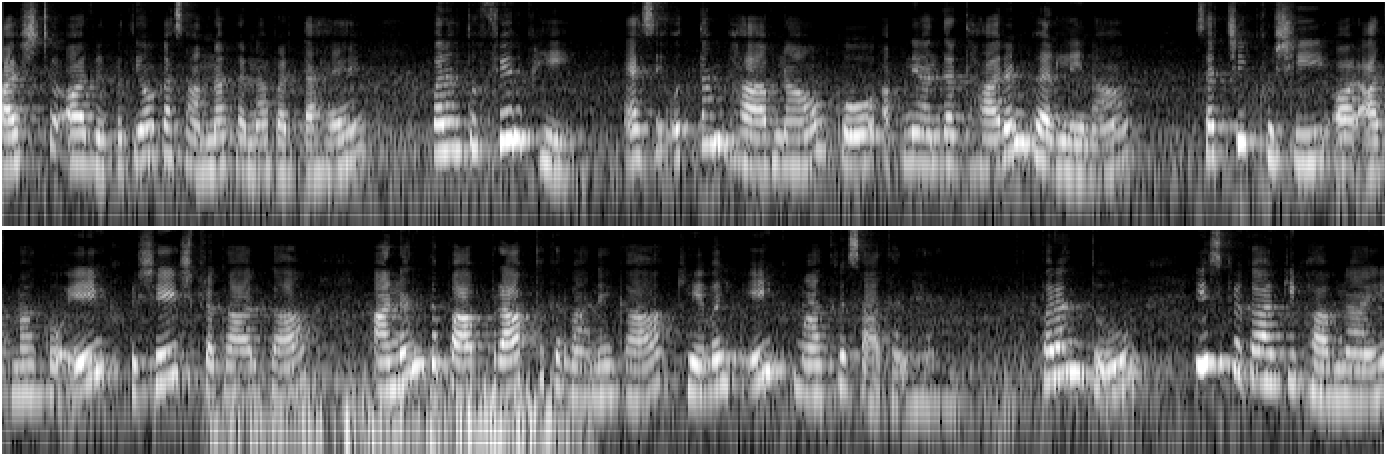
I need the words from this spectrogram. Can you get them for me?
कष्ट और विपत्तियों का सामना करना पड़ता है, परंतु फिर भी ऐसी उत्तम भावनाओं को अपने अंदर धारण कर लेना, सच्ची खुशी और आत्मा को एक विशेष प्रकार का आनंद पाप प्राप्त करवाने का केवल एकमात्र साधन है। परंतु इस प्रकार की भावनाएँ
